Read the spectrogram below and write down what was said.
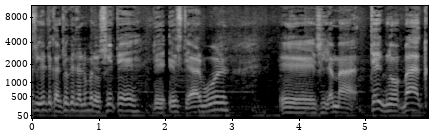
Siguiente canción, que es la número 7 de este álbum, eh, se llama Techno Back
